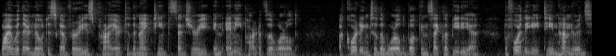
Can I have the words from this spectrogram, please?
why were there no discoveries prior to the 19th century in any part of the world? According to the World Book Encyclopedia, before the 1800s,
